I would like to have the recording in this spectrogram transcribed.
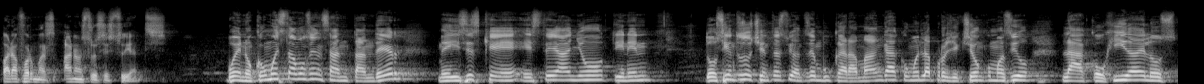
para formar a nuestros estudiantes. Bueno, ¿cómo estamos en Santander? Me dices que este año tienen 280 estudiantes en Bucaramanga, ¿cómo es la proyección? ¿Cómo ha sido la acogida de los,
